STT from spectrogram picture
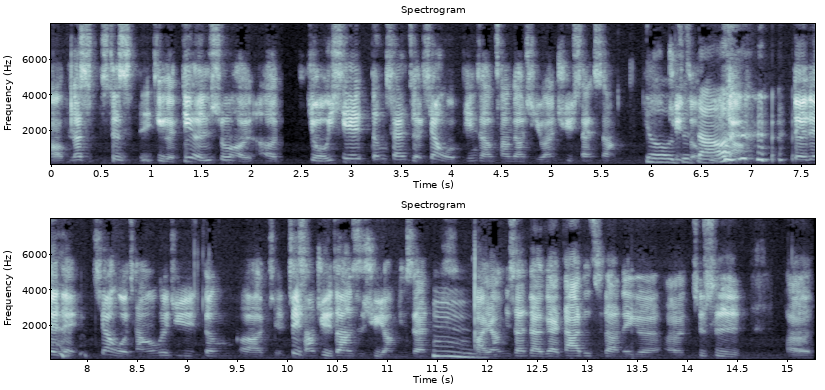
好，那是这是第一个。第二是说，好呃，有一些登山者，像我平常常常喜欢去山上。有知道，对对对，像我常常会去登啊，最常去的当然是去阳明山。嗯，啊，阳明山大概大家都知道那个呃，就是呃，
